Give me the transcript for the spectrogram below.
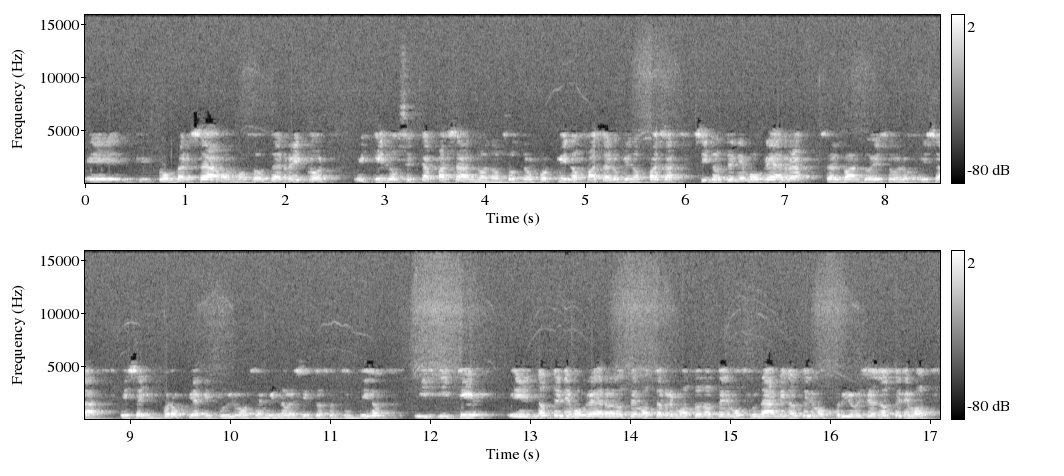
eh, conversábamos dos de récord, eh, ¿qué nos está pasando a nosotros? ¿Por qué nos pasa lo que nos pasa si no tenemos guerra, salvando eso, esa, esa impropia que tuvimos en 1982? ¿Y, y qué eh, no tenemos guerra, no tenemos terremoto, no tenemos tsunami, no tenemos privacidad, no tenemos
